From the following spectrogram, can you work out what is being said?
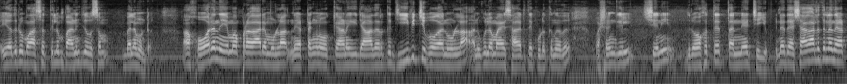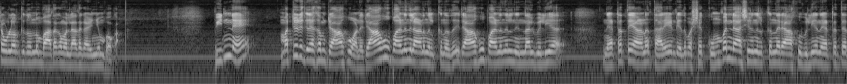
ഏതൊരു മാസത്തിലും പതിനഞ്ച് ദിവസം ബലമുണ്ട്. ആ ഹോര നിയമപ്രകാരമുള്ള നേട്ടങ്ങളുമൊക്കെയാണ് ഈ ജാതകർക്ക് ജീവിച്ചു പോകാനുള്ള അനുകൂലമായ സാഹചര്യത്തെ കൊടുക്കുന്നത്. പക്ഷെങ്കിൽ ശനി ദ്രോഹത്തെ തന്നെ ചെയ്യും. പിന്നെ ദശാകാലത്തിന്റെ നേട്ടമുള്ളവർക്ക് ഇതൊന്നും ബാധകമല്ലാതെ കഴിഞ്ഞും പോകാം. പിന്നെ മറ്റൊരു ഗ്രഹം രാഹുവാണ്. രാഹു പതിനൊന്നിലാണ് നിൽക്കുന്നത്. രാഹു പതിനൊന്നിൽ നിന്നാൽ വലിയ നേട്ടത്തെയാണ് തരേണ്ടത് പക്ഷേ കുംഭൻ രാശിയിൽ നിൽക്കുന്ന രാഹു വലിയ നേട്ടത്തെ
